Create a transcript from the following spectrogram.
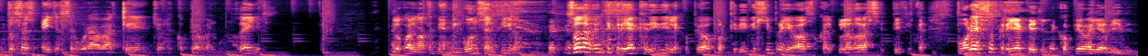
Entonces ella aseguraba que yo le copiaba a alguno de ellos. Lo cual no tenía ningún sentido. Solamente creía que Didi le copiaba porque Didi siempre llevaba su calculadora científica. Por eso creía que le copiaba yo a Didi.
